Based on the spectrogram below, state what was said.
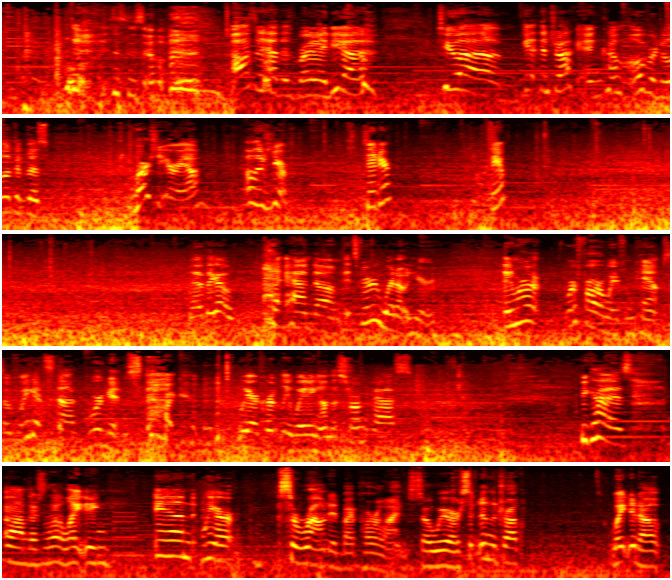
so Austin had this bright idea to uh, get in the truck and come over to look at this marshy area. Oh, there's deer. See a deer? See him? There they go. and um, it's very wet out here. And we're we're far away from camp, so if we get stuck, we're getting stuck. we are currently waiting on the storm to pass because um, there's a lot of lightning and we are surrounded by power lines. So we are sitting in the truck, waiting it out.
